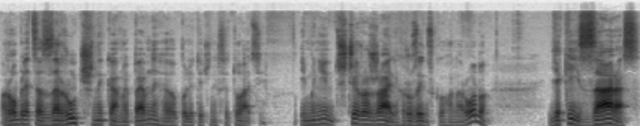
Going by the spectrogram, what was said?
робляться заручниками певних геополітичних ситуацій. І мені щиро жаль грузинського народу, який зараз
